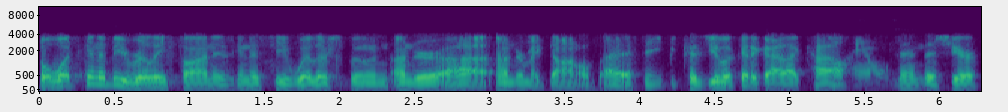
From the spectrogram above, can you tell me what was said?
But what's going to be really fun is going to see Witherspoon under uh, under Macdonald. I think because you look at a guy like Kyle Hamilton this year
